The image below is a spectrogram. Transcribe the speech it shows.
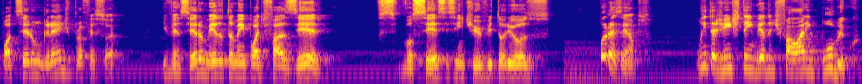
pode ser um grande professor e vencer o medo também pode fazer você se sentir vitorioso. Por exemplo, muita gente tem medo de falar em público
